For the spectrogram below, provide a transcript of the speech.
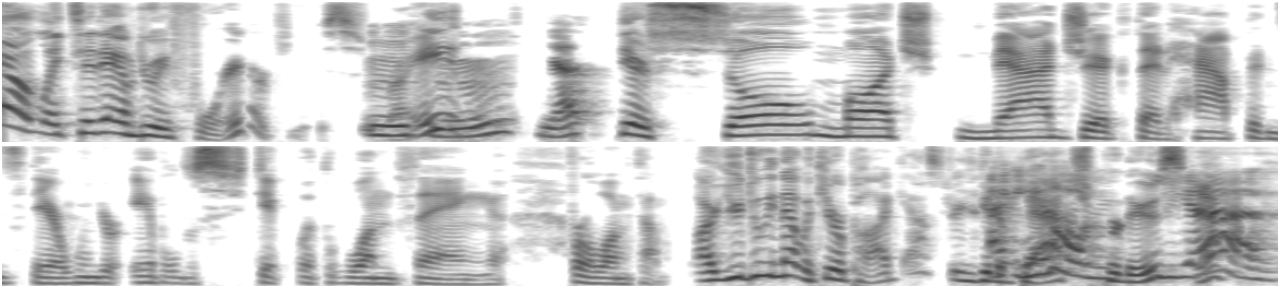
now, like today, I'm doing four interviews, mm-hmm. right? Yeah. There's so much magic that happens there when you're able to stick with one thing for a long time. Are you doing that with your podcast? Are you going to batch yeah, produce? Yeah. yeah.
